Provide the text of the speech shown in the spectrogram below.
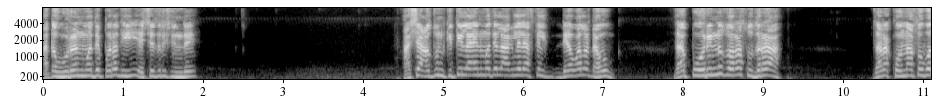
आता उरणमध्ये परत ही यशस्वी शिंदे. अशा अजून किती लाईन मध्ये लागलेले असतील? देवाला ठाऊक. जरा पोरींनो जरा सुधरा. जरा कोणासोबत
